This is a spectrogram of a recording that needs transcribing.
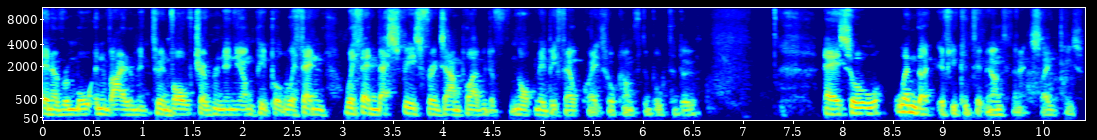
in a remote environment to involve children and young people within within this space, for example, I would have not maybe felt quite so comfortable to do. Uh, so Linda, if you could take me on to the next slide, please.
